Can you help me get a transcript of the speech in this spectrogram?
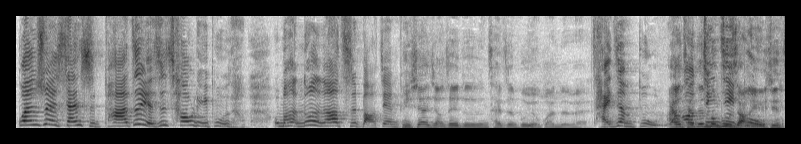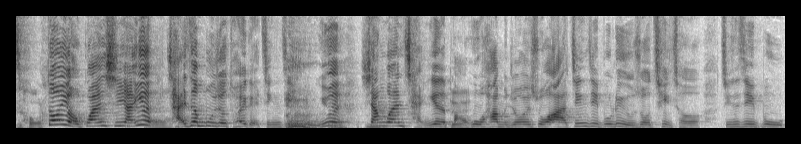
关税三十趴，这也是超离谱的。我们很多人都要吃保健品。你现在讲这些都是跟财政部有关，对不对？财政部，然后经济部已经走了，都有关系啊。因为财政部就推给经济部，因为相关产业的保护，他们就会说啊，经济部，例如说汽车，经济部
